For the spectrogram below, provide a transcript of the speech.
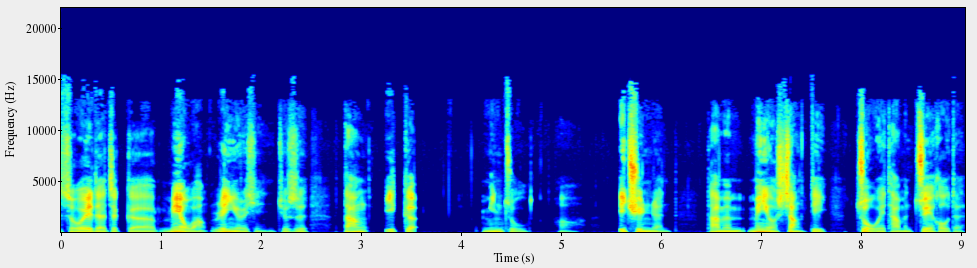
所谓的这个没有王任意而行，就是当一个民族啊，一群人，他们没有上帝作为他们最后的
